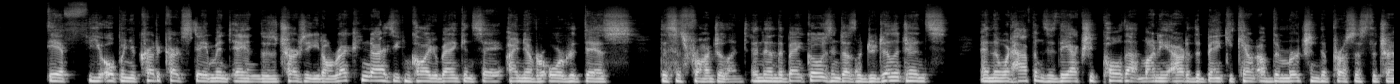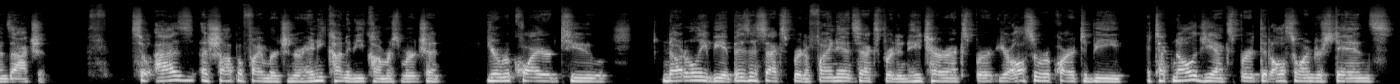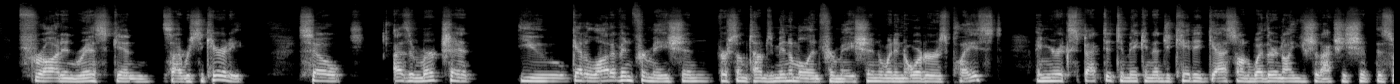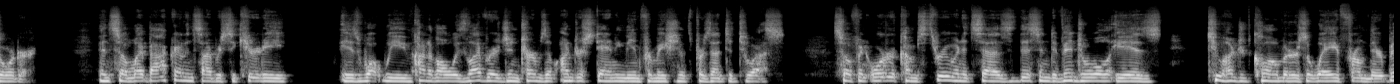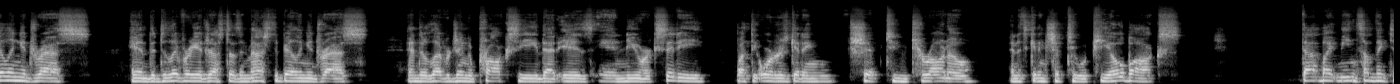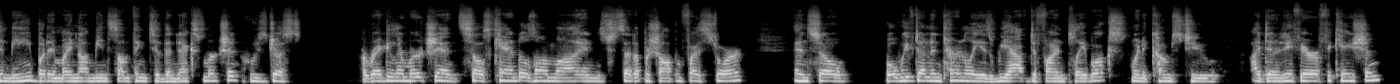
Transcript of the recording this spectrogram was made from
If you open your credit card statement and there's a charge that you don't recognize, you can call your bank and say, I never ordered this. This is fraudulent. And then the bank goes and does the due diligence. And then what happens is they actually pull that money out of the bank account of the merchant that processed the transaction. So as a Shopify merchant or any kind of e-commerce merchant, you're required to not only be a business expert, a finance expert, an HR expert, you're also required to be a technology expert that also understands fraud and risk and cybersecurity. So as a merchant, you get a lot of information or sometimes minimal information when an order is placed, and you're expected to make an educated guess on whether or not you should actually ship this order. And so my background in cybersecurity is what we kind of always leverage in terms of understanding the information that's presented to us. So if an order comes through and it says this individual is 200 kilometers away from their billing address and the delivery address doesn't match the billing address and they're leveraging a proxy that is in New York City, but the order is getting shipped to Toronto and it's getting shipped to a PO box. That might mean something to me, but it might not mean something to the next merchant who's just a regular merchant, sells candles online, set up a Shopify store. And so what we've done internally is we have defined playbooks when it comes to identity verification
